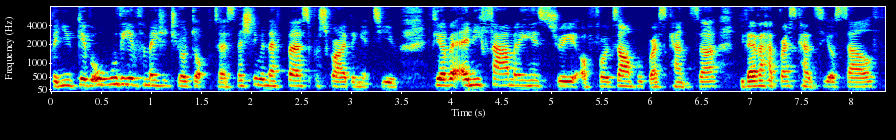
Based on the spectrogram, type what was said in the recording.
that you give all the information to your doctor, especially when they're first prescribing it to you. If you have any family history of, for example, breast cancer, you've ever had breast cancer yourself,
